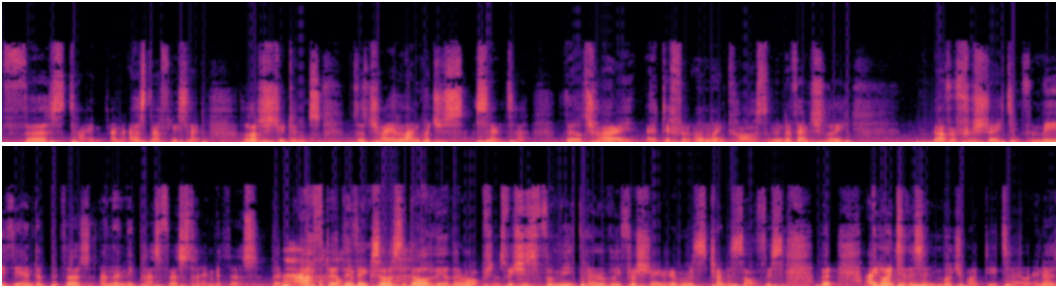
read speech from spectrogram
first time. And as Daphne said, a lot of students they'll try a language centre, they'll try a different online course, and then eventually rather frustrating for me. They end up with us, and then they pass first time with us. But after they've exhausted all the other options, which is for me terribly frustrating, and was trying to solve this. But I go into this in much more detail in a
